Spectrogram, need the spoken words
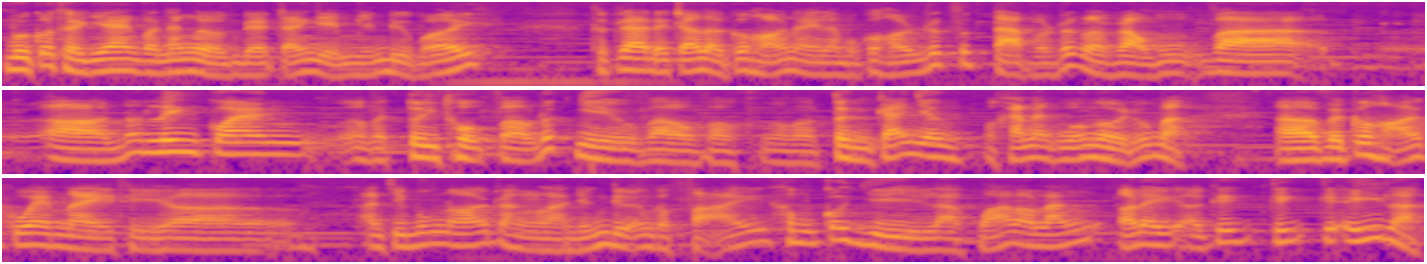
vừa có thời gian và năng lượng để trải nghiệm những điều mới. Thực ra để trả lời câu hỏi này là một câu hỏi rất phức tạp và rất là rộng và uh, nó liên quan và tùy thuộc vào rất nhiều vào, vào vào từng cá nhân và khả năng của mỗi người đúng không ạ? Uh, về câu hỏi của em này thì uh, anh chỉ muốn nói rằng là những điều em gặp phải không có gì là quá lo lắng. Ở đây ở cái cái cái ý là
